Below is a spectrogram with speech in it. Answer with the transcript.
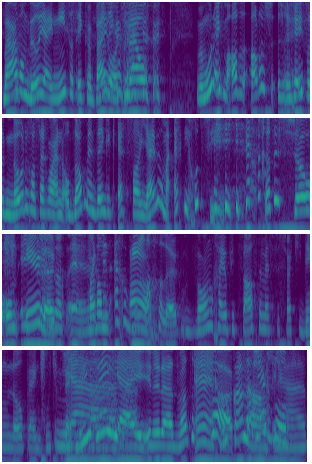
Waarom wil jij niet dat ik erbij hoor? Terwijl hoor. Mijn moeder heeft me altijd alles gegeven wat ik nodig had, zeg maar. En op dat moment denk ik echt van, jij wil me echt niet goed zien. Dat is zo Ik oneerlijk. dat echt. Maar dan- ik vind het eigenlijk ook Oh. belachelijk. Waarom ga je op je twaalfde met Versace dingen lopen en Gucci Ja. Wie ben jij inderdaad? What the Echt, fuck? hoe kan Staat dat? nergens op. inderdaad?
